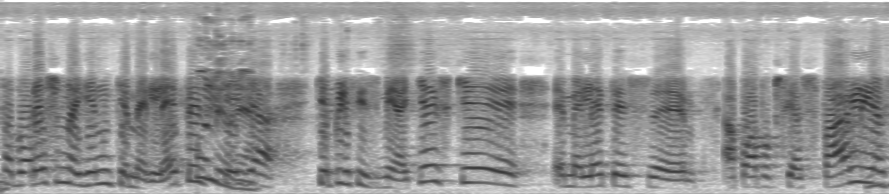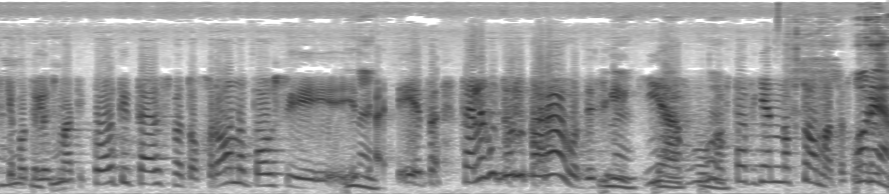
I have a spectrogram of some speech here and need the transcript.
θα μπορέσουν να γίνουν και μελέτες και, για, και πληθυσμιακές και ε, μελέτες ε, από άποψη και αποτελεσματικότητας με το χρόνο πώς ναι. θα λέγονται όλοι οι παράγοντες ναι, ηλικία ναι, αφού αυτά βγαίνουν αυτόματα στο Ωραία.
